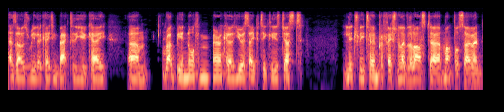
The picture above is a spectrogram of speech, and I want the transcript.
as I was relocating back to the UK, um, rugby in North America, USA particularly, has just literally turned professional over the last uh, month or so, and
